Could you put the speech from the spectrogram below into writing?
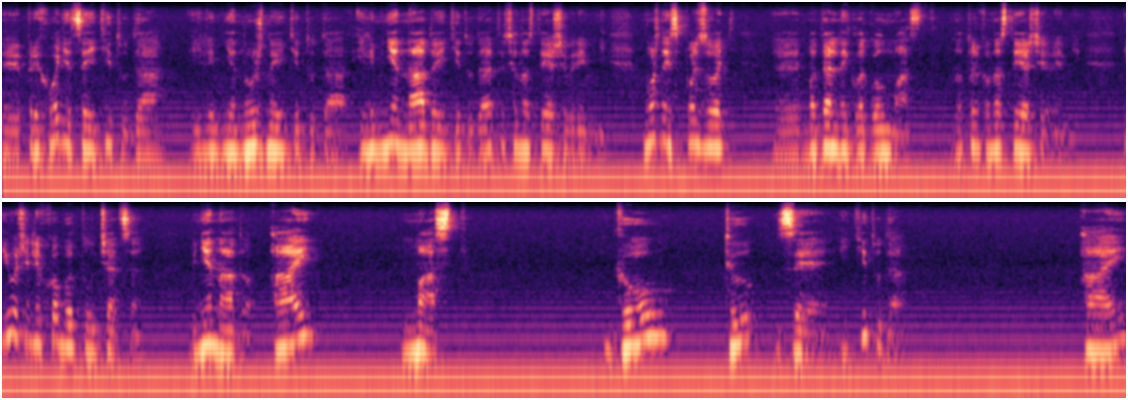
э, приходится идти туда, или мне нужно идти туда, или мне надо идти туда. Это все в настоящем времени. Можно использовать модальный глагол must, но только в настоящее время. И очень легко будет получаться. Мне надо. I must go to the. Идти туда. I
